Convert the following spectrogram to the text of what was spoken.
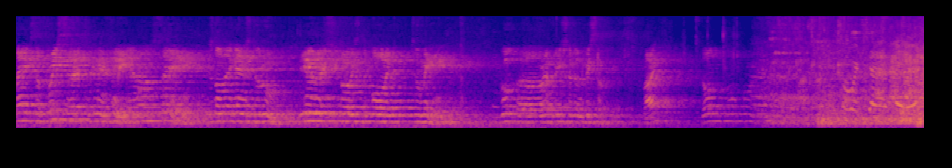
makes a free set against me, and I'm saying it's not against the rule. Even if she throws the ball to me, go, uh, referee shouldn't whistle, right? Don't, don't forget.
